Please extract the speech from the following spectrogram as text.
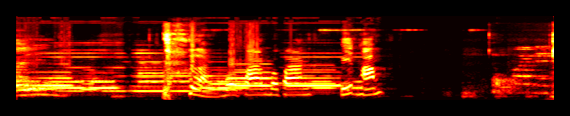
ย บ่พานบ่พานปิดหำ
